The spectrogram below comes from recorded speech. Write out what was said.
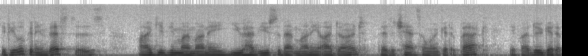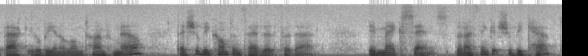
If you look at investors, I give you my money, you have use of that money, I don't. There's a chance I won't get it back. If I do get it back, it'll be in a long time from now. They should be compensated for that. It makes sense, but I think it should be capped.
